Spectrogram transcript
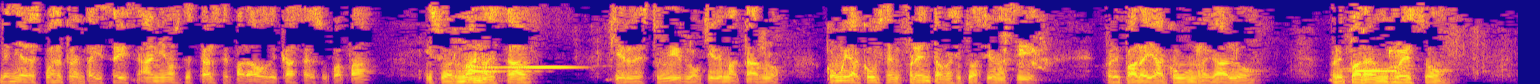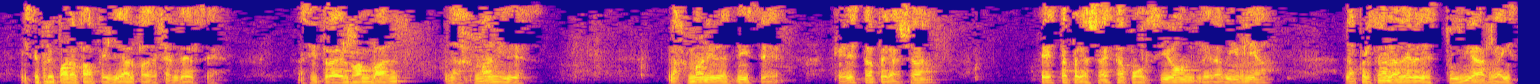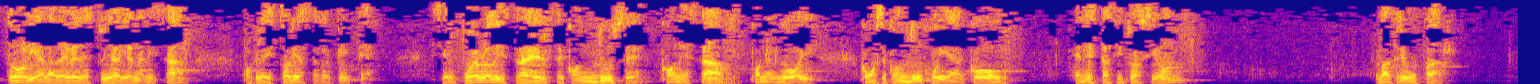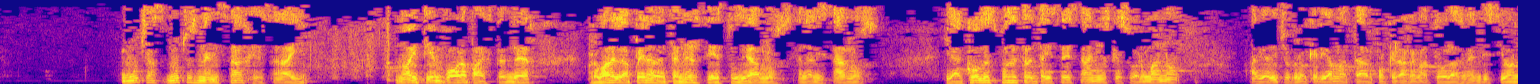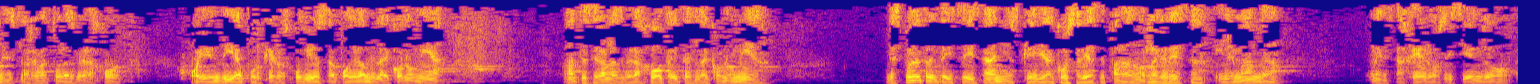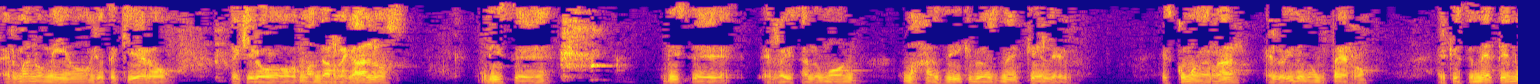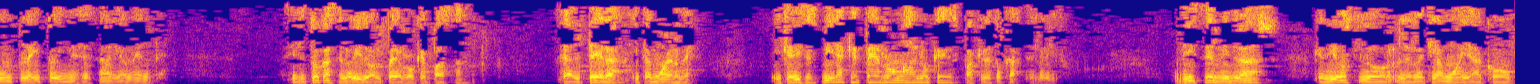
venía después de 36 años de estar separado de casa de su papá y su hermano Esav quiere destruirlo, quiere matarlo. ¿Cómo Jacob se enfrenta a una situación así? Prepara Jacob un regalo, prepara un rezo y se prepara para pelear, para defenderse. Así trae el Ramban Nachmanides. Nachmanides dice que esta perashá, esta perashá, esta porción de la Biblia, la persona la debe de estudiar, la historia la debe de estudiar y analizar, porque la historia se repite. Si el pueblo de Israel se conduce con Esab, con el Goy, como se condujo Jacob en esta situación, va a triunfar. Muchas, muchos mensajes hay. No hay tiempo ahora para extender, pero vale la pena detenerse y estudiarlos, analizarlos. Jacob, después de 36 años que su hermano había dicho que lo quería matar porque le arrebató las bendiciones, le arrebató las verajot, hoy en día porque los judíos se apoderan de la economía. Antes eran las verajotas, ahorita es la economía. Después de 36 años que Jacob se había separado, regresa y le manda mensajeros diciendo, hermano mío, yo te quiero, te quiero mandar regalos. Dice, dice el rey Salomón, Mahazik Kelev, es como agarrar el oído de un perro el que se mete en un pleito innecesariamente. Si le tocas el oído al perro, ¿qué pasa? Se altera y te muerde. ¿Y qué dices? Mira qué perro malo que es, ¿para qué le tocaste el oído? Dice el Midrash que Dios le reclamó a Jacob,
